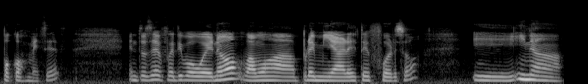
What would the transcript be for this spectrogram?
pocos meses. Entonces fue tipo, bueno, vamos a premiar este esfuerzo. Y, y nada,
